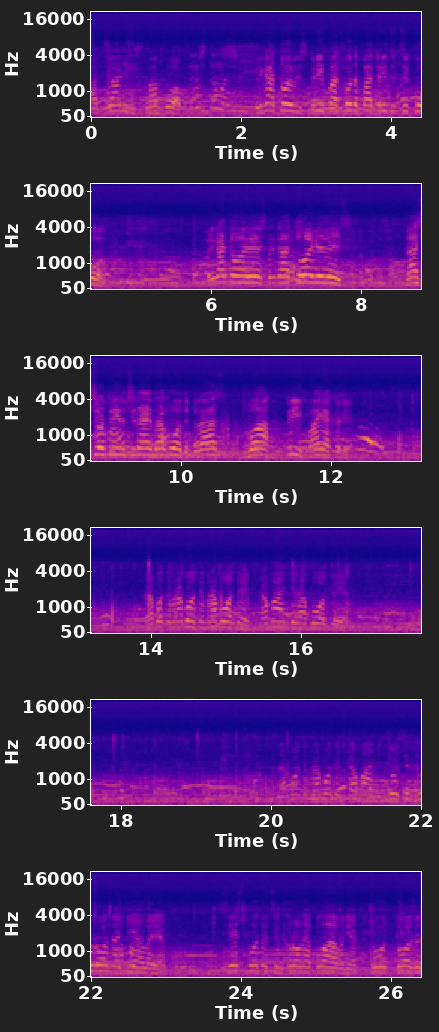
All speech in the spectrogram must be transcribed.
Отжались, хлопок. Ну что ж. Приготовились. Три подхода по 30 секунд. Приготовились, приготовились. На счет три начинаем работать. Раз, два, три. Поехали. Работаем, работаем, работаем. В команде работаем. Работаем в команде. Все синхронно делаем. Все смотрят синхронное плавание. Тут то же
